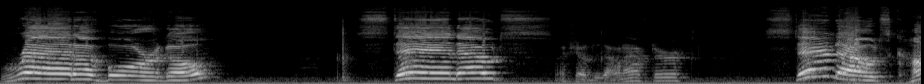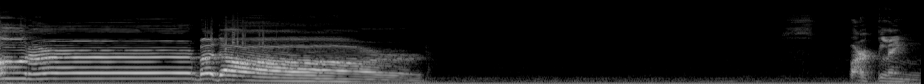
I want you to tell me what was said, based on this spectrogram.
Red of Bourgault. Standouts. Actually, I'll do that one after. Standouts, Connor Bedard. Sparkling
